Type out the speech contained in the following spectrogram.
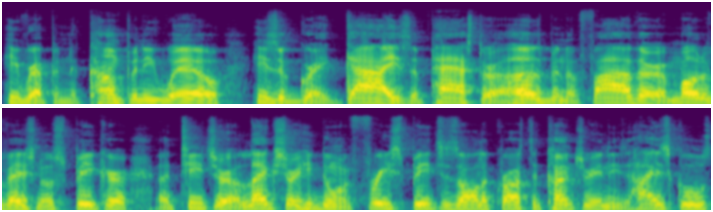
He repping the company well. He's a great guy. He's a pastor, a husband, a father, a motivational speaker, a teacher, a lecturer. He doing free speeches all across the country in these high schools.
